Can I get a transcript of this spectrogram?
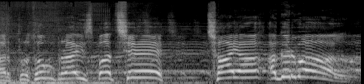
আর প্রথম প্রাইজ পাচ্ছে ছায়া আগরওয়াল।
